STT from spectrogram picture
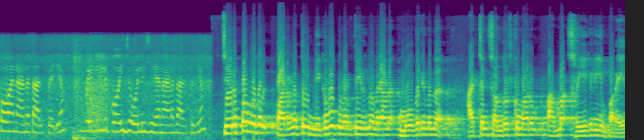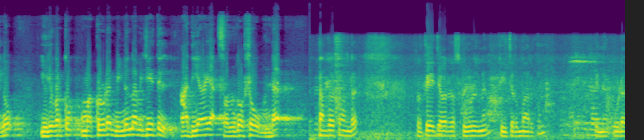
പോകാനാണ് താല്പര്യം. വെളിയിൽ പോയി ജോലി ചെയ്യാനാണ് താല്പര്യം. ചെറുപ്പം മുതൽ പഠനത്തിൽ മികവ് പുലർത്തിയിരുന്നവരാണ് മൂവരുമെന്ന് അച്ഛൻ സന്തോഷ് കുമാറും അമ്മ ശ്രീകലയും പറയുന്നു. ഇരുവർക്കും മക്കളുടെ മിന്നുന്ന വിജയത്തിൽ അതിയായ സന്തോഷവുമുണ്ട്. സന്തോഷമുണ്ട്. പ്രത്യേകിച്ച് അവരുടെ സ്കൂളിന് ടീച്ചർമാർക്കും പിന്നെ കൂടെ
